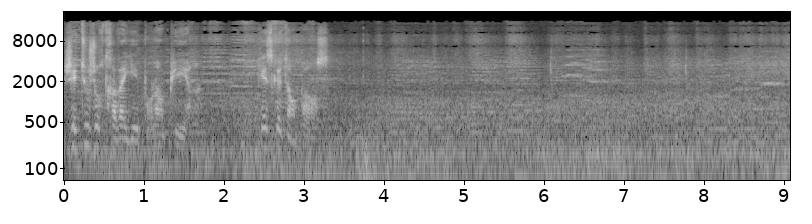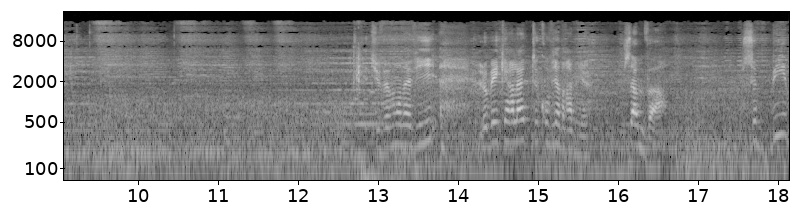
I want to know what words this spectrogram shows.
j'ai toujours travaillé pour l'Empire. Qu'est-ce que t'en penses? Tu veux mon avis? L'Aube écarlate te conviendra mieux. Ça me va. Ce bip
